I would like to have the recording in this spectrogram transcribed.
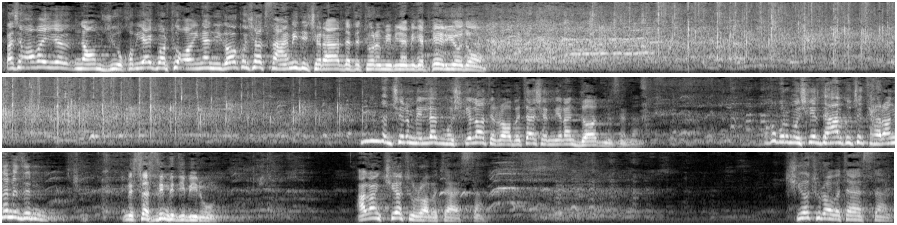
چتی رفته بچه آقای نامجو خب یک بار تو آینه نگاه کن فهمیدی چرا هر دفعه تو رو می‌بینم میگه پریودم نمی‌دونم چرا ملت مشکلات رابطهش میرن داد می‌زنن. آقا برو مشکل حل کن چه ترانه میزن می‌سازی میدی بیرون. الان کیا تو رابطه هستن؟ کیا تو رابطه هستن؟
